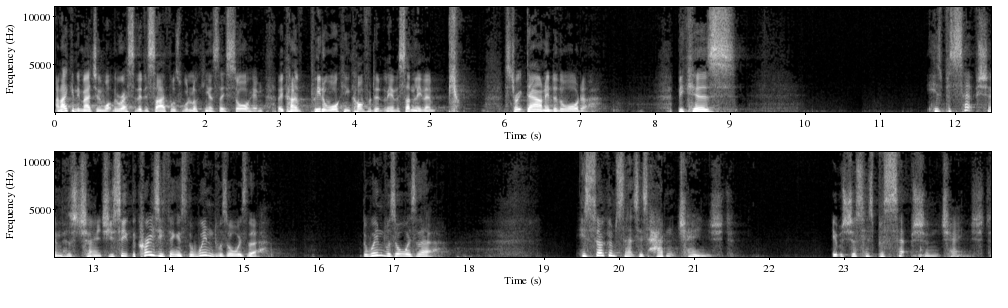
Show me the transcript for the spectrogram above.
And I can imagine what the rest of the disciples were looking as they saw him. They kind of, Peter walking confidently, and suddenly then, pew, straight down into the water. Because his perception has changed. You see, the crazy thing is the wind was always there. The wind was always there. His circumstances hadn't changed, it was just his perception changed.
